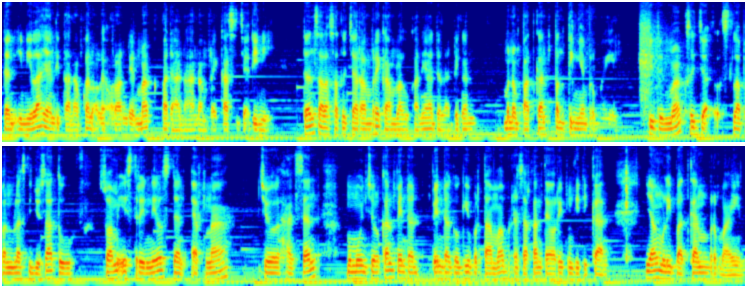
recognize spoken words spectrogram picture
dan inilah yang ditanamkan oleh orang Denmark kepada anak-anak mereka sejak dini. Dan salah satu cara mereka melakukannya adalah dengan menempatkan pentingnya bermain. Di Denmark sejak 1871, suami istri Niels dan Erna Joel Hansen memunculkan pedagogi pertama berdasarkan teori pendidikan yang melibatkan bermain.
